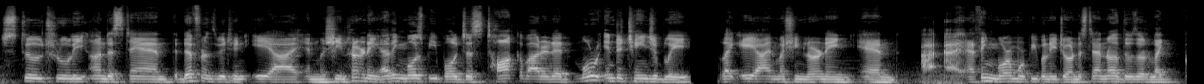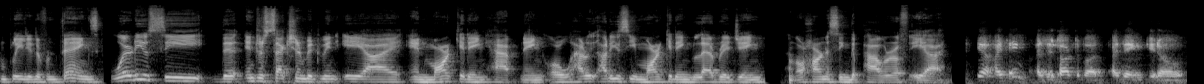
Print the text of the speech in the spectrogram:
still truly understand the difference between AI and machine learning. I think most people just talk about it more interchangeably, like AI and machine learning. And I, I, think more and more people need to understand, no, those are like completely different things. Where do you see the intersection between AI and marketing happening? Or how do, how do you see marketing leveraging um, or harnessing the power of AI? Yeah, I think, as I talked about, I think, you know,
